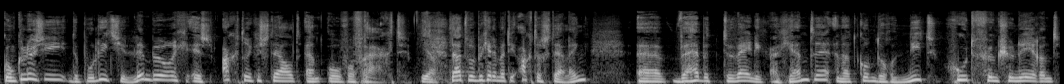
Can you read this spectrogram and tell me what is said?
Conclusie: de politie Limburg is achtergesteld en overvraagd. Ja. Laten we beginnen met die achterstelling. Uh, we hebben te weinig agenten en dat komt door een niet goed functionerend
